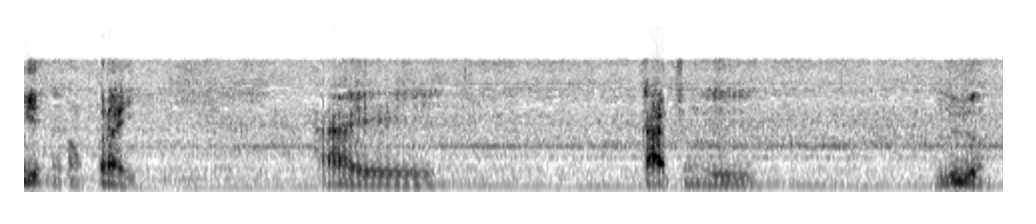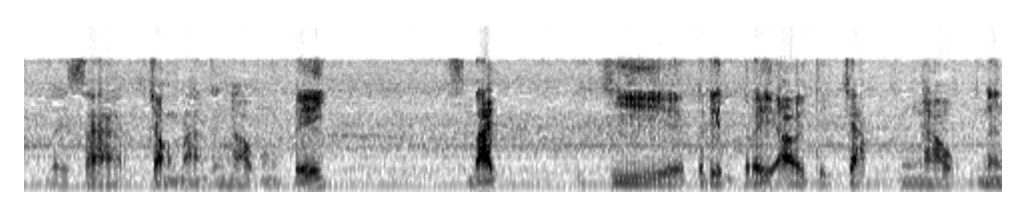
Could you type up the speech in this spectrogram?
មាសនៅក្នុងព្រៃហើយកើតជំងឺលឿងដោយសារចង់បានកងោកក្នុងពេកស្ដេចជាព្រានព្រៃឲ្យទៅចាប់កងោកនឹង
